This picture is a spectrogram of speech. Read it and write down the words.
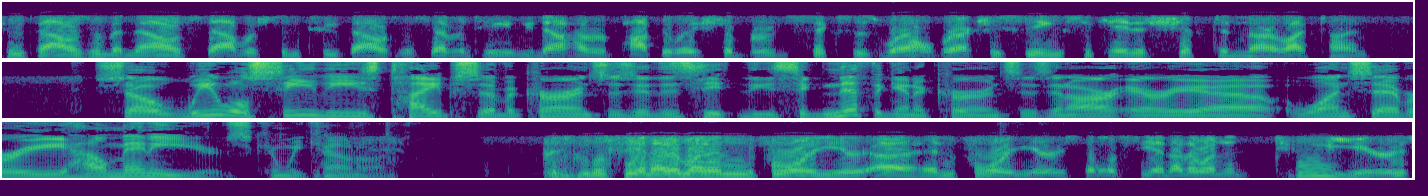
2000, but now established in 2017, we now have a population of brood six as well. We're actually seeing cicadas shift in our lifetime. So we will see these types of occurrences, these these significant occurrences in our area once every how many years can we count on? We'll see another one in four year uh, in four years. Then we'll see another one in two years,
